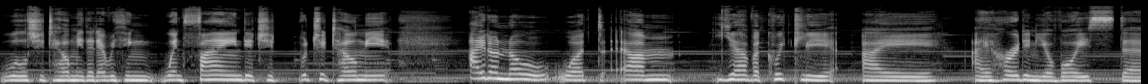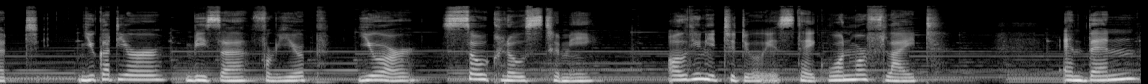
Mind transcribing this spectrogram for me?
Will she tell me that everything went fine? Did she? Would she tell me? I don't know what. Um, yeah, but quickly I I heard in your voice that you got your visa for Europe. You are so close to me. All you need to do is take one more flight, and then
